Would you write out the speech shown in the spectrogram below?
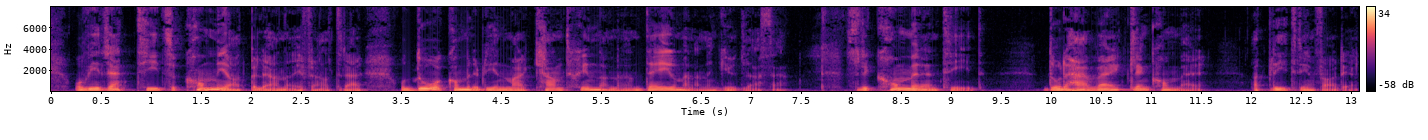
Och vid rätt tid så kommer jag att belöna dig för allt det där. Och då kommer det bli en markant skillnad mellan dig och mellan en gudlöse. Så det kommer en tid då det här verkligen kommer att bli till din fördel.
